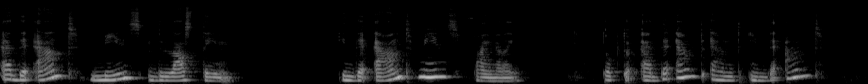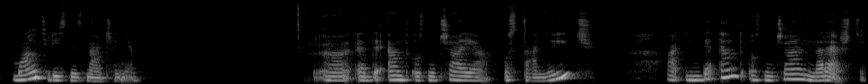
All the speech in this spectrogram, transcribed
At the end means the last thing. In the end means finally. Тобто at the end and in the end мають різне значення. Е, At the end означає остання річ, а in the end означає нарешті.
